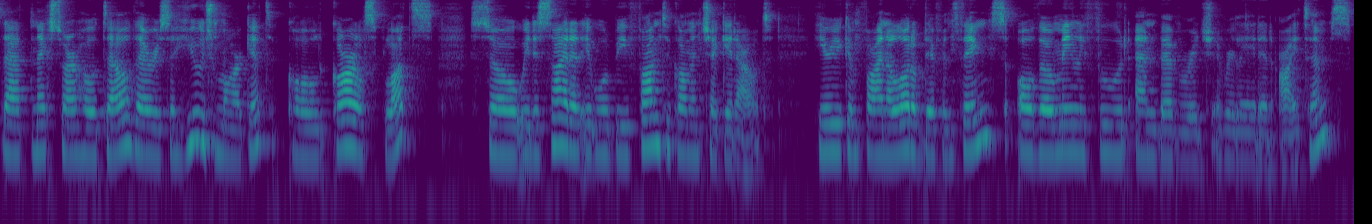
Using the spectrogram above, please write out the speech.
that next to our hotel there is a huge market called Carlsplatz, so we decided it would be fun to come and check it out. Here you can find a lot of different things, although mainly food and beverage related items.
